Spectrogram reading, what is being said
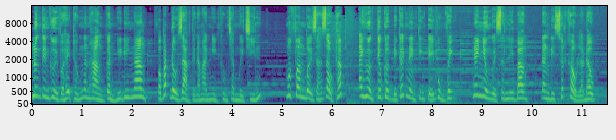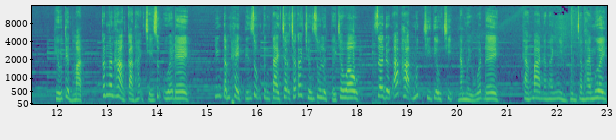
lượng tiền gửi vào hệ thống ngân hàng gần như đi ngang và bắt đầu giảm từ năm 2019. Một phần bởi giá dầu thấp ảnh hưởng tiêu cực đến các nền kinh tế vùng vịnh, nên nhiều người dân Liban đang đi xuất khẩu lao động. Thiếu tiền mặt, các ngân hàng cản hạn chế dụng USD. Những tấm thẻ tín dụng từng tài trợ cho các chuyến du lịch tới châu Âu giờ được áp hạn mức chi tiêu chỉ 50 USD. Tháng 3 năm 2020,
